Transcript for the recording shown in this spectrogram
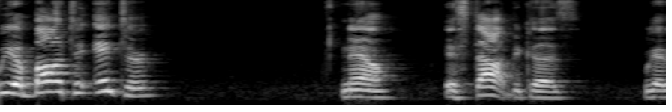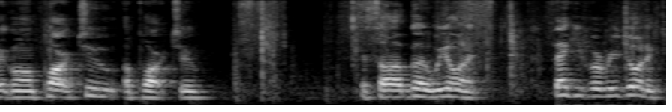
we are about to enter. Now, it stopped because we got to go on part two of part two. It's all good. We on it. Thank you for rejoining.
